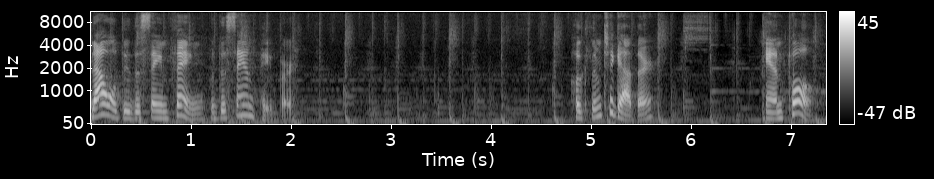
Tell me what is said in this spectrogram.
Now we'll do the same thing with the sandpaper. Hook them together and pull.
